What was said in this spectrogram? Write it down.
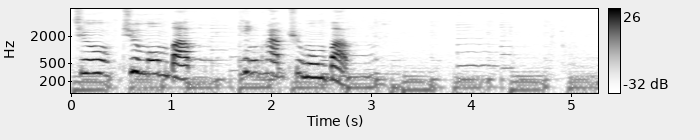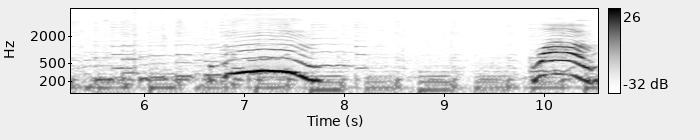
주 주문밥 킹크랍 주문밥. 음. 와우.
